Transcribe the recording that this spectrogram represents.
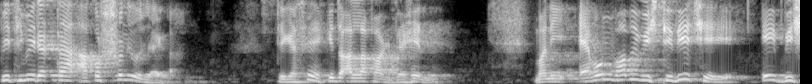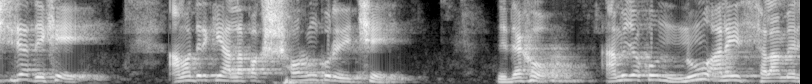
পৃথিবীর একটা আকর্ষণীয় জায়গা। ঠিক আছে? কিন্তু আল্লাহ পাক দেখেন মানে এমনভাবে বৃষ্টি দিয়েছে, এই বৃষ্টিটা দেখে আমাদেরকে আল্লাহ পাক স্মরণ করে দিচ্ছে যে দেখো, আমি যখন নু আলাই সালামের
